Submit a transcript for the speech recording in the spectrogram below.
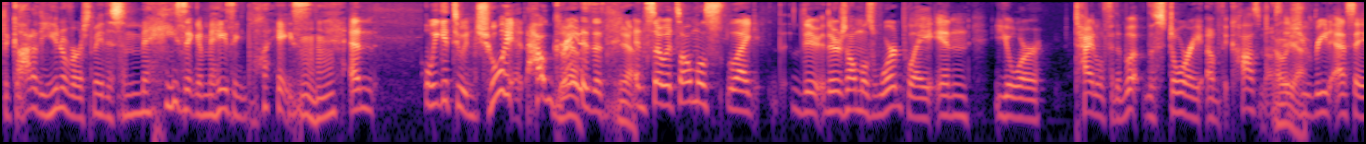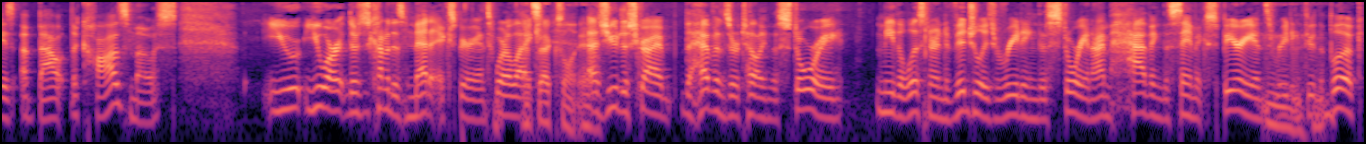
the God of the universe made this amazing, amazing place. And we get to enjoy it. How great Mm-hmm. Yeah. is this? Yeah. And so it's almost like there, there's almost wordplay in your title for the book, The Story of the Cosmos. Oh, as yeah. you read essays about the cosmos, you you are there's kind of this meta experience where like That's excellent, yeah. as you describe the heavens are telling the story me the listener individually is reading this story and i'm having the same experience reading through the book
